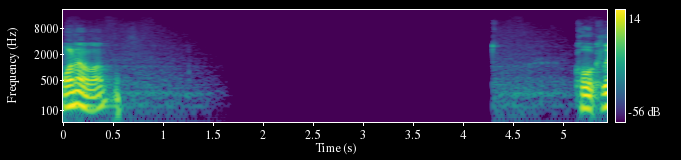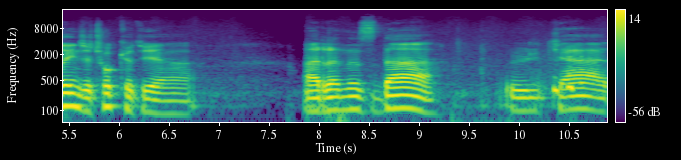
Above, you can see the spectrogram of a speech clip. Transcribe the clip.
O ne lan? Koklayınca çok kötü ya. Aranızda Ülker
